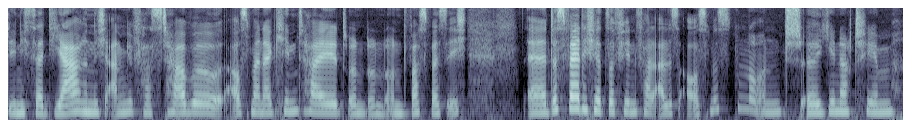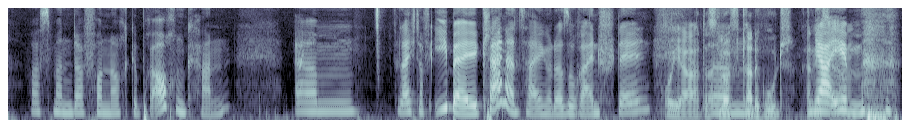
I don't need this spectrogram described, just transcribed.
den ich seit Jahren nicht angefasst habe, aus meiner Kindheit und, und, und was weiß ich. Äh, das werde ich jetzt auf jeden Fall alles ausmisten und äh, je nachdem, was man davon noch gebrauchen kann, ähm, vielleicht auf Ebay Kleinanzeigen oder so reinstellen. Oh ja, das Ähm, läuft gerade gut. Ja, eben.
